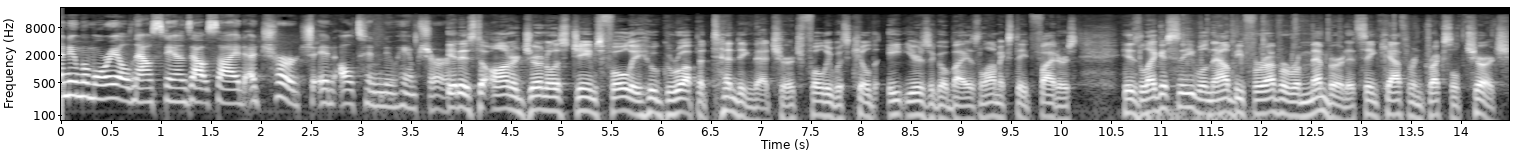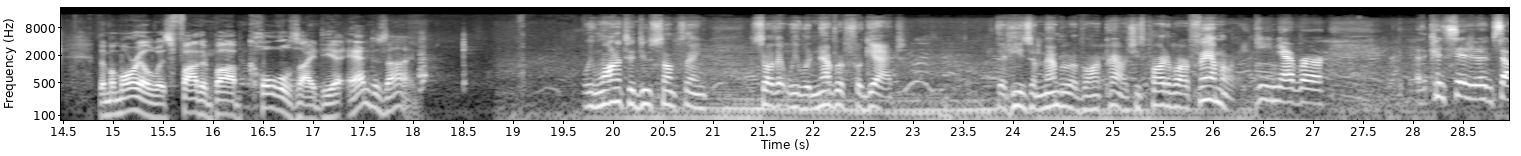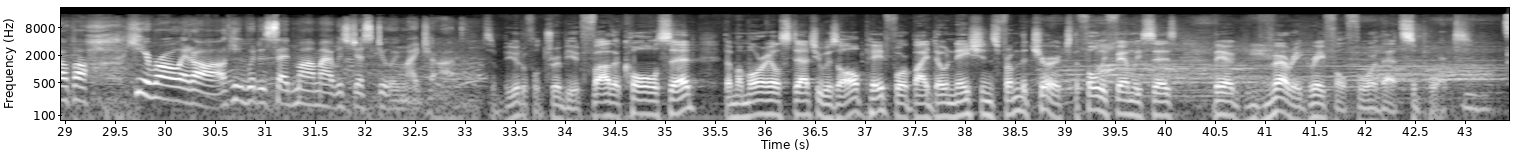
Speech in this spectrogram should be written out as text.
A new memorial now stands outside a church in Alton, New Hampshire. It is to honor journalist James Foley, who grew up attending that church. Foley was killed eight years ago by Islamic State fighters. His legacy will now be forever remembered at St. Katharine Drexel Church. The memorial was Father Bob Cole's idea and design. We wanted to do something so that we would never forget that he's a member of our parish. He's part of our family. He never considered himself a hero at all. He would have said, Mom, I was just doing my job. It's a beautiful tribute. Father Cole said the memorial statue is all paid for by donations from the church. The Foley family says they are very grateful for that support. Mm.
